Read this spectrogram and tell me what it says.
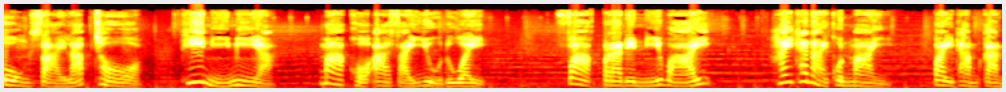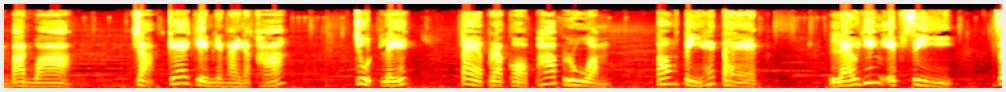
องค์สายลับชอ ที่หนีเมีย มาขออาศัยอยู่ด้วย ฝากประเด็นนี้ไว้ ให้ทนายคนใหม่ ไปทำการบ้านว่า จะแก้เกมยังไงนะคะ จุดเล็ก แต่ประกอบภาพรวม ต้องตีให้แตก แล้วยิ่ง FC จ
